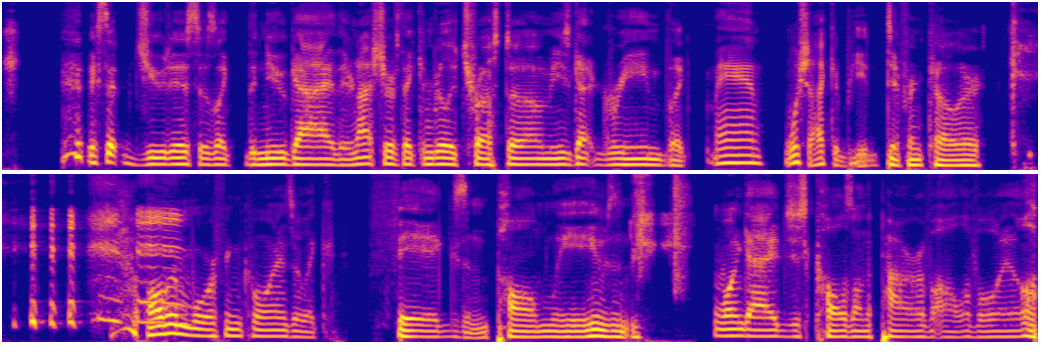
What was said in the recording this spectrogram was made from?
Except Judas is like the new guy. They're not sure if they can really trust him. He's got green. Like, man, wish I could be a different color. All their morphing coins are like figs and palm leaves. And one guy just calls on the power of olive oil.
